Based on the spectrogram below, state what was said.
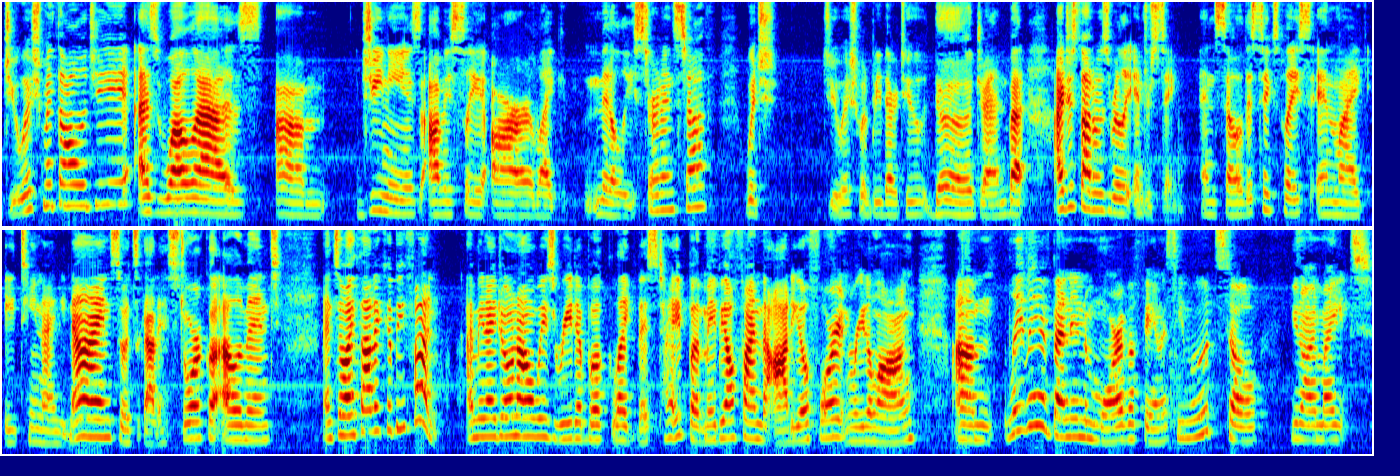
Jewish mythology as well as um, genies obviously are like Middle Eastern and stuff, which Jewish would be there too, duh, Jen. But I just thought it was really interesting. And so this takes place in like 1899, so it's got a historical element. And so I thought it could be fun. I mean, I don't always read a book like this type, but maybe I'll find the audio for it and read along. Um, lately, I've been in more of a fantasy mood, so, you know, I might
